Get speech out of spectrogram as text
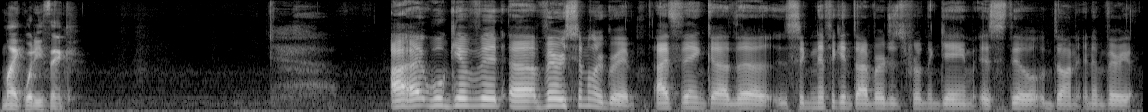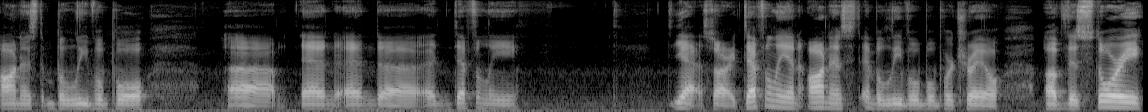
Mike, what do you think? I will give it a very similar grade. I think uh, the significant divergence from the game is still done in a very honest, believable, uh, and and uh, definitely, yeah, sorry, definitely an honest and believable portrayal of this story.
